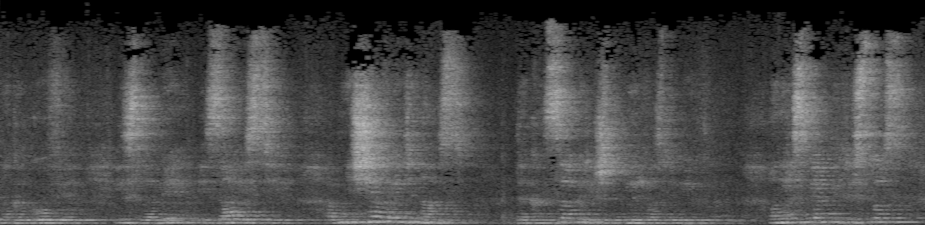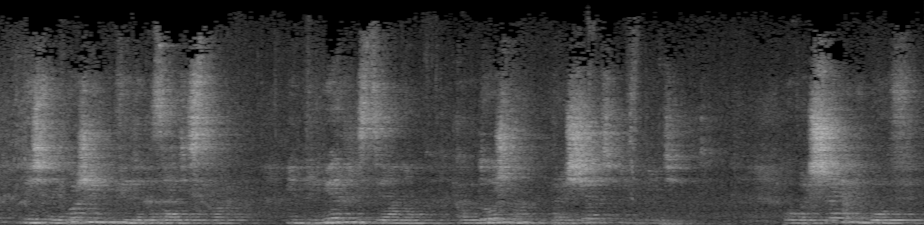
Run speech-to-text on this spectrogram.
на Голгофе, и злобе, и зависти, обнищав ради нас, до конца грешный мир возлюбив. Он распятый Христос, вечной Божьей любви доказательства, и пример христианам, как должно прощать и любить. О, большая любовь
